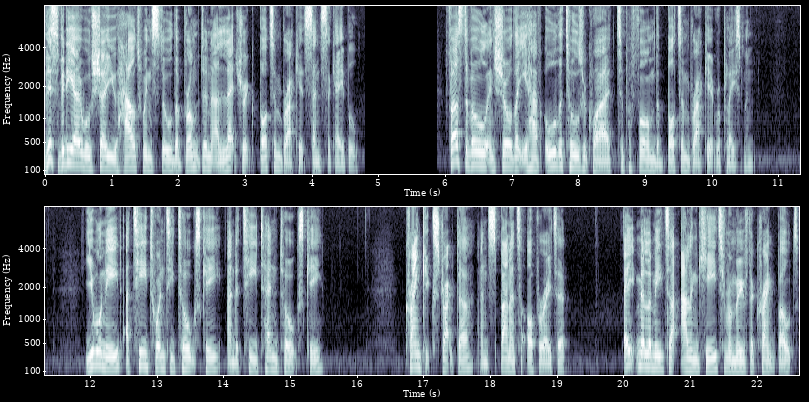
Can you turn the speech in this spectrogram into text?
This video will show you how to install the Brompton electric bottom bracket sensor cable. First of all, ensure that you have all the tools required to perform the bottom bracket replacement. You will need a T20 Torx key and a T10 Torx key, crank extractor and spanner to operate it, 8mm Allen key to remove the crank bolt,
